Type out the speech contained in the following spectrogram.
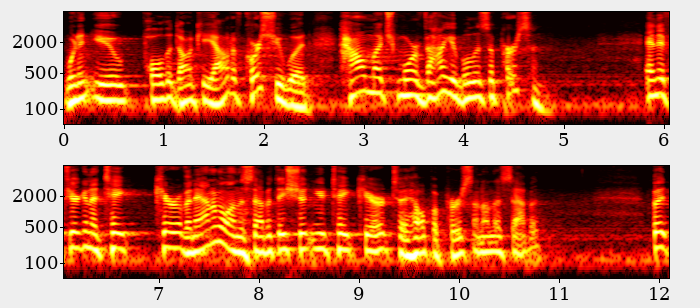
wouldn't you pull the donkey out? Of course you would. How much more valuable is a person? And if you're going to take care of an animal on the Sabbath day, shouldn't you take care to help a person on the Sabbath? But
